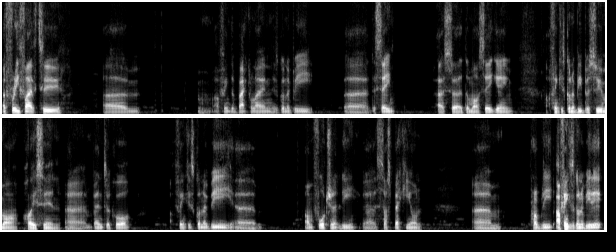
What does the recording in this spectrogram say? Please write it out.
a three-five-two. Um, I think the back line is going to be uh, the same as uh, the Marseille game. I think it's going to be Bissouma, Hojsin, and Bentancur. I think it's going to be, um, unfortunately, uh, Suspeccion. Um, probably, I think it's going to be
